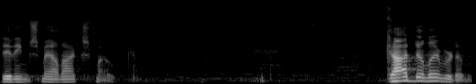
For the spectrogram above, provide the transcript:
Didn't even smell like smoke. God delivered them.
